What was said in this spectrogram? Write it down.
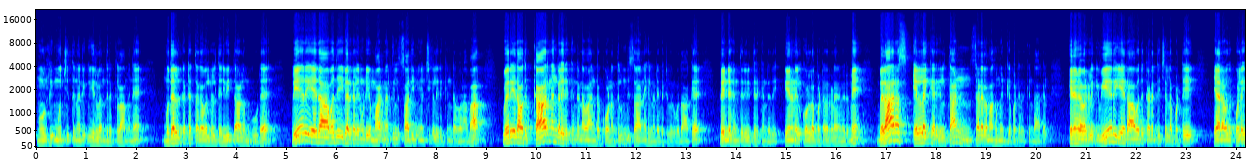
மூழ்கி மூச்சு திணறி உயிரிழந்திருக்கலாம் என முதல் கட்ட தகவல்கள் தெரிவித்தாலும் கூட வேறு ஏதாவது இவர்களினுடைய மரணத்தில் சதி முயற்சிகள் இருக்கின்றனவா? வேறு ஏதாவது காரணங்கள் இருக்கின்றனவா என்ற கோணத்திலும் விசாரணைகள் நடைபெற்று வருவதாக பெண்டகன் தெரிவித்திருக்கின்றது. ஏனெனில் கொல்லப்பட்டவர்கள் அனைவருமே பெலாரஸ் எல்லைக்கு அருகில் தான் சடலமாக மீட்கப்பட்டிருக்கின்றார்கள். எனவே அவர்களுக்கு வேறு ஏதாவது கடத்தி செல்லப்பட்டு யாராவது கொலை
